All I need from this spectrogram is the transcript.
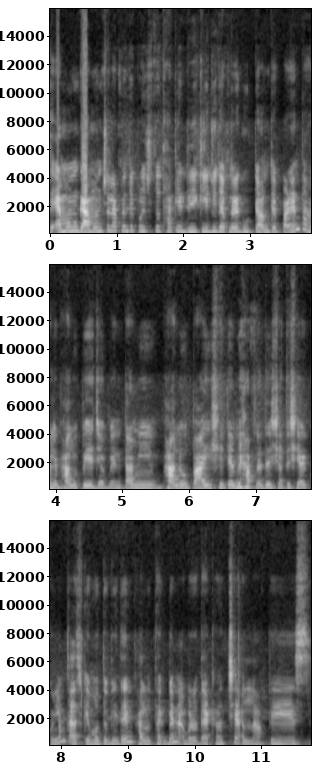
তো এমন গ্রাম অঞ্চলে আপনাদের পরিচিত থাকলে ডিরেক্টলি যদি আপনারা গুড়টা আনতে পারেন, তাহলে ভালো পেয়ে যাবেন। তা আমি ভালো পাই সেটা আমি আপনাদের সাথে শেয়ার করলাম। তো আজকের মতো বিদায়। ভালো থাকবেন। আবারও দেখা হচ্ছে। আল্লাহ হাফেজ।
